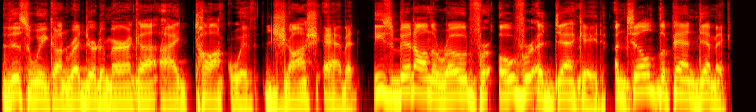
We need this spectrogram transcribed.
This week on Red Dirt America, I talk with Josh Abbott. He's been on the road for over a decade until the pandemic.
